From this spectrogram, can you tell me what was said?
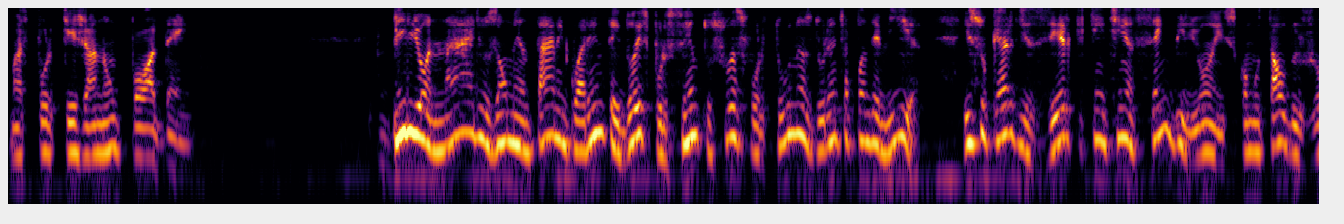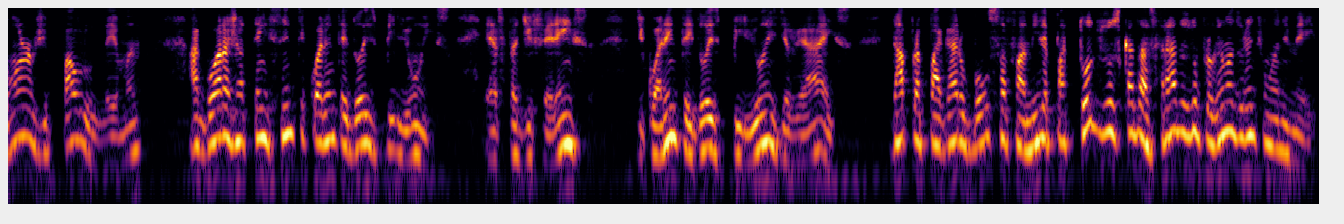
mas porque já não podem bilionários aumentaram em 42% suas fortunas durante a pandemia. Isso quer dizer que quem tinha 100 bilhões, como o tal do Jorge Paulo Lehmann, agora já tem 142 bilhões. Esta diferença de 42 bilhões de reais dá para pagar o Bolsa Família para todos os cadastrados do programa durante um ano e meio.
